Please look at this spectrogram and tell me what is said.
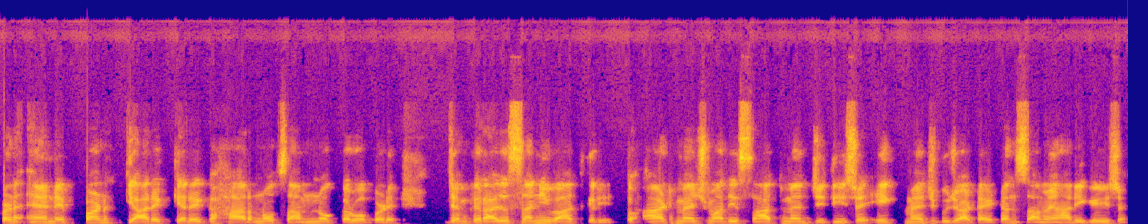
પણ એને પણ ક્યારેક ક્યારેક હારનો સામનો કરવો પડે. જેમ કે રાજસ્થાનની વાત કરીએ, તો આઠ મેચમાંથી સાત મેચ જીતી છે. એક મેચ ગુજરાત ટાઇટન્સ સામે હારી ગઈ છે.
